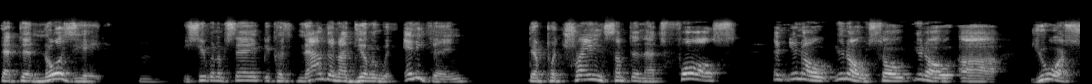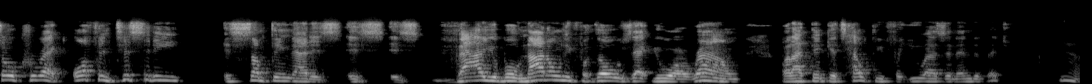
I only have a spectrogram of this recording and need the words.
that they're nauseated. Mm-hmm. You see what I'm saying? Because now they're not dealing with anything. They're portraying something that's false and you know, you know, so you know, uh, you are so correct. Authenticity is something that is is is valuable not only for those that you are around, but I think it's healthy for you as an individual. Yeah,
